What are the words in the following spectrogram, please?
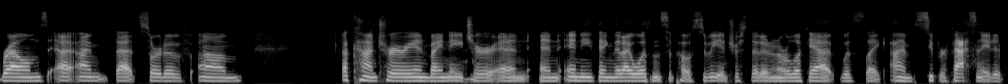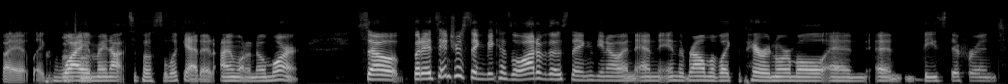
realms I, am that sort of um, a contrarian by nature mm-hmm. and and anything that i wasn't supposed to be interested in or look at was like i'm super fascinated by it. Like why am i not supposed to look at it? I want to know more so but it's interesting because a lot of those things you know and and in the realm of like the paranormal and and these different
